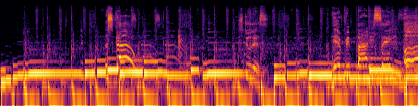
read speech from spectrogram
Let's go! Let's do this. Everybody say, oh!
